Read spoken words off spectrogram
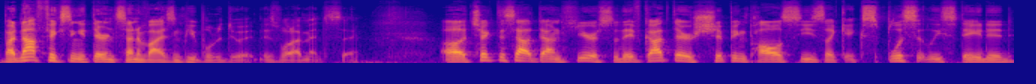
by not fixing it, they're incentivizing people to do it, is what I meant to say. Uh, check this out down here. So they've got their shipping policies like explicitly stated.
